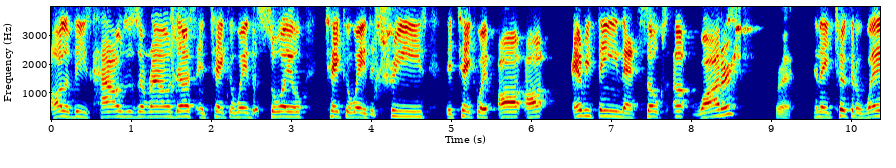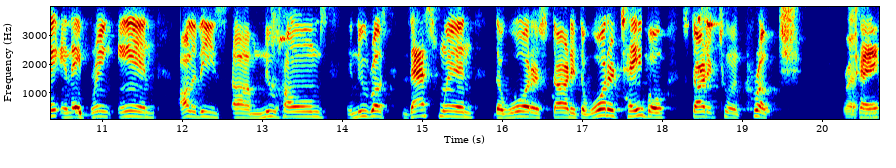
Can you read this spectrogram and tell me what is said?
all of these houses around us and take away the soil, take away the trees, they take away all, all everything that soaks up water. Right. And they took it away and they bring in all of these um, new homes and new roads. That's when the water started, the water table started to encroach. Right. Okay.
